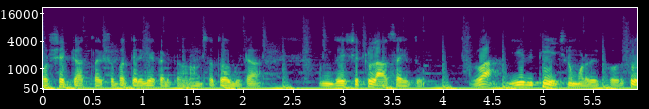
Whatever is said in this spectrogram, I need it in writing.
ವರ್ಷಕ್ಕೆ ಹತ್ತು ಲಕ್ಷ ರೂಪಾಯಿ ತೆರಿಗೆ ಕಟ್ತಾವ್ರು, ಅವ್ನು ಸತ್ತೋಗ್ಬಿಟ್ಟ ನಮ್ಮ ದೇಶಕ್ಕೆ ಲಾಸ್ ಆಯಿತು. ಅಲ್ವಾ? ಈ ರೀತಿ ಯೋಚನೆ ಮಾಡಬೇಕು ಹೊರತು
